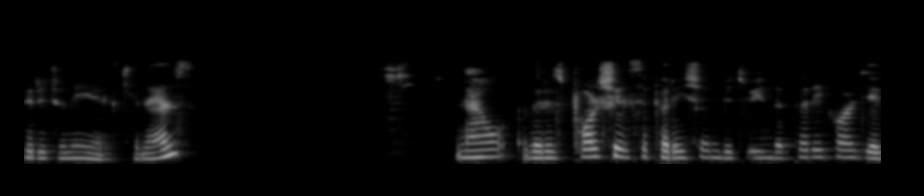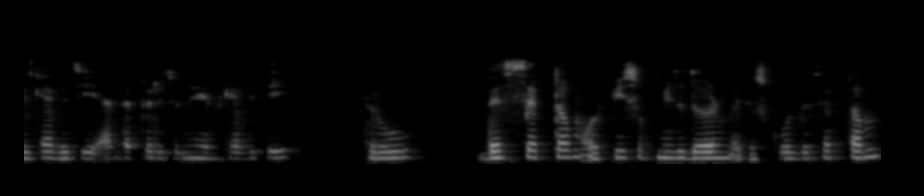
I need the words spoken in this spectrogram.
peritoneal canals. Now there is partial separation between the pericardial cavity and the peritoneal cavity through this septum or piece of mesoderm. It is called the septum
